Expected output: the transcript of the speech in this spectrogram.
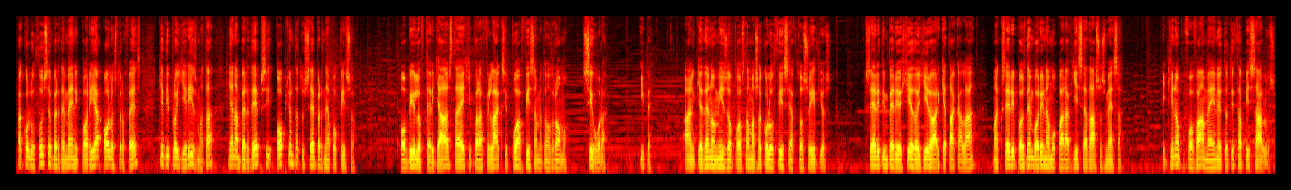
ακολουθούσε μπερδεμένη πορεία όλος στροφές και διπλογυρίσματα για να μπερδέψει όποιον θα τους έπαιρνε από πίσω. Ο Μπίλοφ Τεριάς θα έχει παραφυλάξει που αφήσαμε τον δρόμο, σίγουρα, είπε. Αν και δεν νομίζω πως θα μας ακολουθήσει αυτός ο ίδιος. Ξέρει την περιοχή εδώ γύρω αρκετά καλά, μα ξέρει πως δεν μπορεί να μου παραβγεί σε δάσος μέσα. Εκείνο που φοβάμαι είναι το τι θα πεις σ' άλλους.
